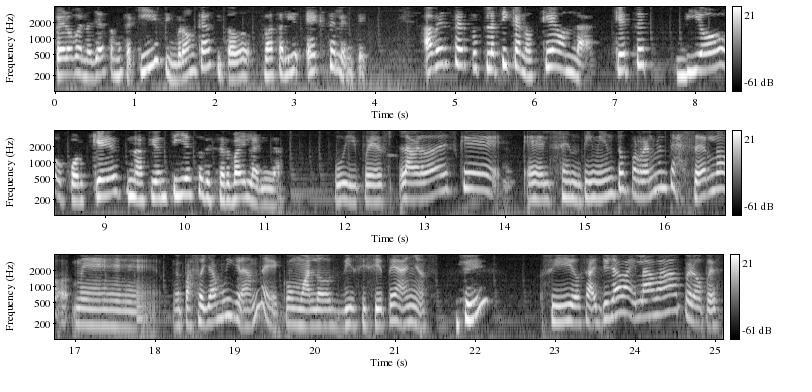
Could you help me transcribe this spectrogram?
Pero bueno, ya estamos aquí, sin broncas y todo va a salir excelente. A ver, Fer, pues platícanos, ¿qué onda? ¿Qué te dio o por qué nació en ti eso de ser bailarina? Uy, pues la verdad es que el sentimiento por realmente hacerlo me, me pasó ya muy grande, como a los 17 años. ¿Sí? Sí, o sea, yo ya bailaba, pero pues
